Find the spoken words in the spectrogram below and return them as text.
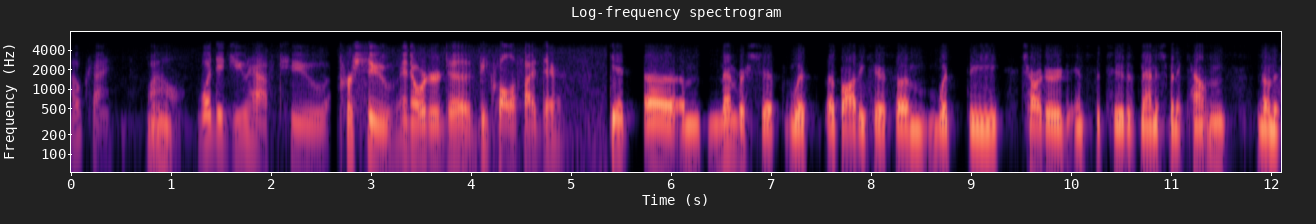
Okay. Wow. What did you have to pursue in order to be qualified there? Get a, a membership with a body here. So I'm with the Chartered Institute of Management Accountants, known as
